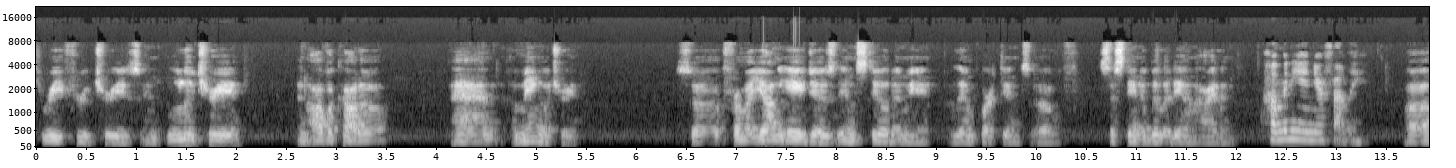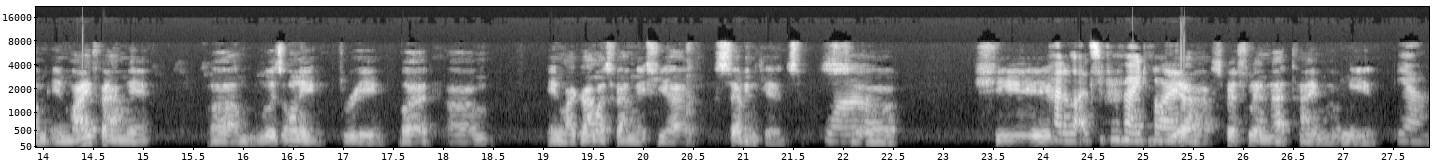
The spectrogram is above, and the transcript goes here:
three fruit trees an ulu tree, an avocado, and a mango tree. So from a young age, it's instilled in me the importance of sustainability on the island. How many in your family? Um, in my family, um, it was only three, but um, in my grandma's family, she had seven kids. Wow. So she had a lot to provide for. Yeah, especially in that time of need. Yeah.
